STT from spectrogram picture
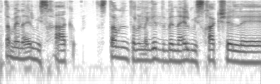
אתה מנהל משחק, סתם אתה נגיד מנהל משחק של, אה,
